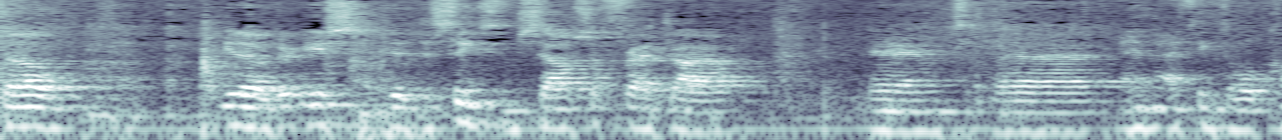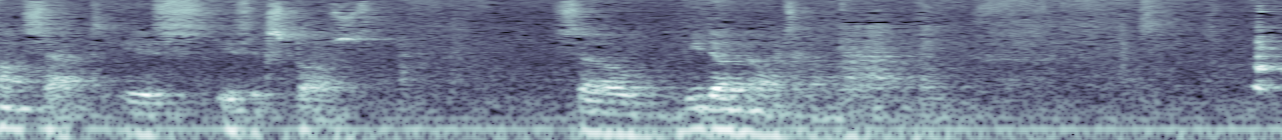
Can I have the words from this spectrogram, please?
So, you know, there is the, the things themselves are fragile, and uh, and I think the whole concept is is exposed. So we don't know what's going happen.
